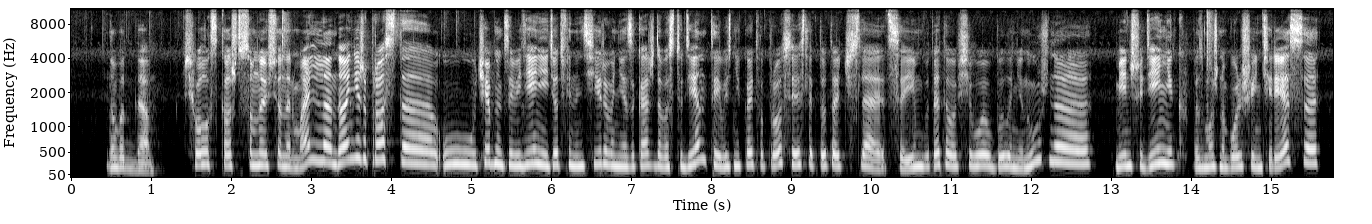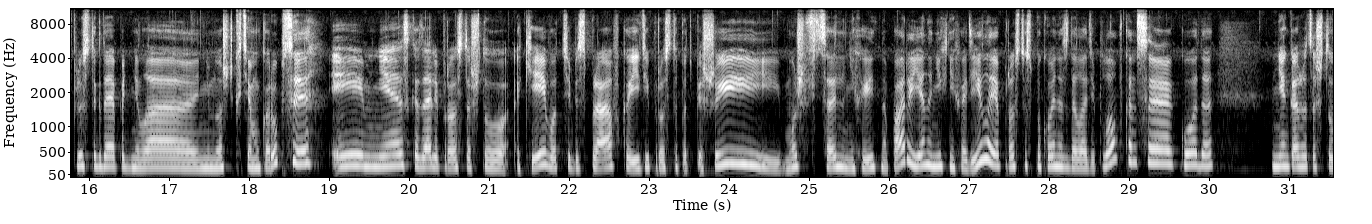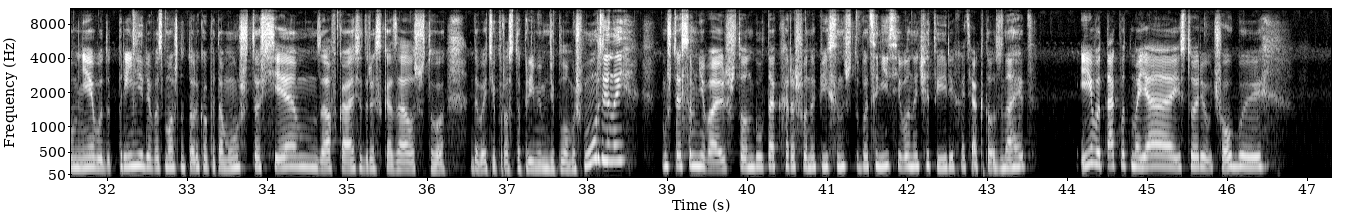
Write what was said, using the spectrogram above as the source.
Ну вот да. Психолог сказал, что со мной все нормально, но они же просто у учебных заведений идет финансирование за каждого студента, и возникает вопрос, а если кто-то отчисляется. Им вот этого всего было не нужно, меньше денег, возможно, больше интереса. Плюс тогда я подняла немножечко тему коррупции. И мне сказали просто, что окей, вот тебе справка, иди просто подпиши, и можешь официально не ходить на пары. Я на них не ходила, я просто спокойно сдала диплом в конце года. Мне кажется, что мне будут приняли, возможно, только потому, что всем зав кафедры сказал, что давайте просто примем диплом Ишмурзиной, потому что я сомневаюсь, что он был так хорошо написан, чтобы оценить его на 4, хотя кто знает. И вот так вот моя история учебы,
